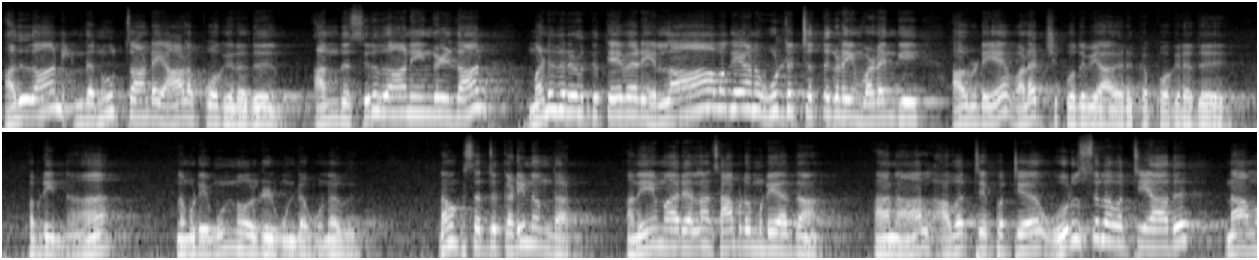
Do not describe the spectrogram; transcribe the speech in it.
அதுதான் இந்த நூற்றாண்டை ஆளப்போகிறது. அந்த சிறுதானியங்கள் தான் மனிதர்களுக்கு தேவையான எல்லா வகையான ஊட்டச்சத்துக்களையும் வழங்கி அவருடைய வளர்ச்சிக்கு உதவியாக இருக்க போகிறது. அப்படின்னா நம்முடைய முன்னோர்கள் உண்ட உணவு நமக்கு சற்று கடினம்தான். அதே மாதிரியெல்லாம் சாப்பிட முடியாது தான் ஆனால் அவற்றை பற்றிய ஒரு சிலவற்றையாவது நாம்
